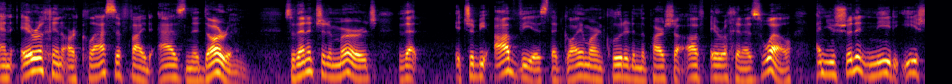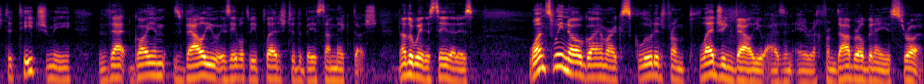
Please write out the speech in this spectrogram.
and Erechin are classified as Nidarim, so then it should emerge that it should be obvious that goyim are included in the parsha of Erechin as well, and you shouldn't need Ish to teach me that goyim's value is able to be pledged to the Beis Hamikdash. Another way to say that is, once we know goyim are excluded from pledging value as an Erech from Dabrel b'nei Yisrael,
